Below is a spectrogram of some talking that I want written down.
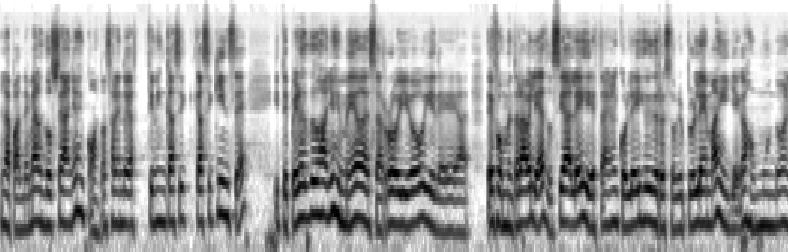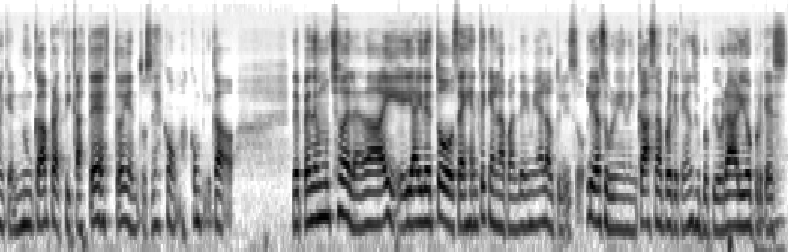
en la pandemia a los 12 años y cuando están saliendo ya tienen casi, casi 15 y te pierdes dos años y medio de desarrollo y de, de fomentar habilidades sociales y de estar en el colegio y de resolver problemas y llegas a un mundo en el que nunca practicaste esto y entonces es como más complicado depende mucho de la edad y, y hay de todo. O sea, hay gente que en la pandemia la utilizó, le iba súper bien en casa porque tenían su propio horario, porque es,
